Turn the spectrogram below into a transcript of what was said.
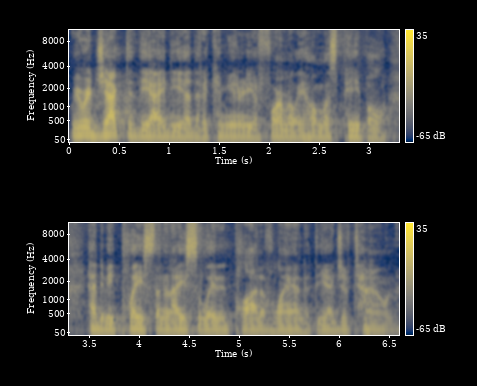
We rejected the idea that a community of formerly homeless people had to be placed on an isolated plot of land at the edge of town.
